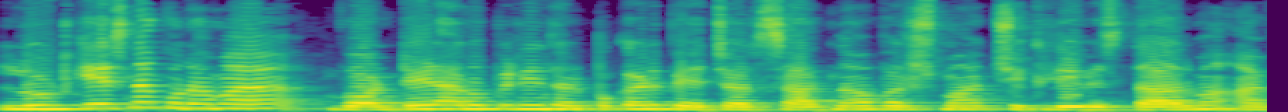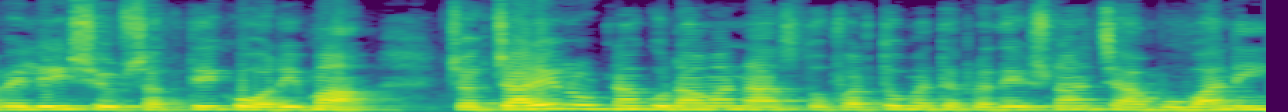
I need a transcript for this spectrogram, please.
લૂંટકેસના ગુનામાં વોન્ટેડ આરોપીની ધરપકડ બે હજાર સાતના વર્ષમાં ચીખલી વિસ્તારમાં આવેલી શિવશક્તિ કોરીમાં ચકચારી લૂંટના ગુનામાં નાસ્તો ફરતો મધ્યપ્રદેશના ચાંબુવાની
